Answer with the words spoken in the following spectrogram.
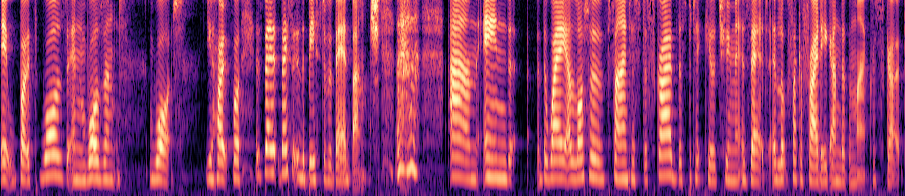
it both was and wasn't what you hope for. It was basically the best of a bad bunch. um, and the way a lot of scientists describe this particular tumor is that it looks like a fried egg under the microscope.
